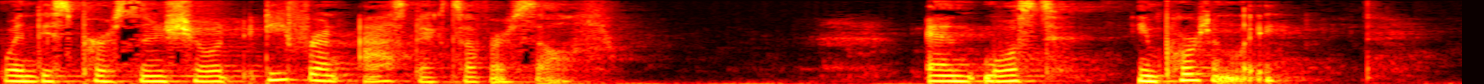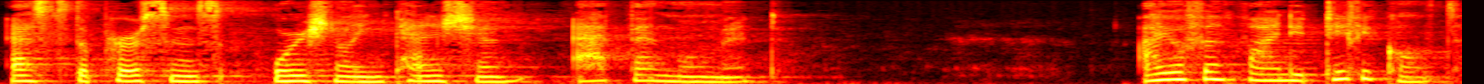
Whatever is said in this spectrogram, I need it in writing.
when this person showed different aspects of herself. And most importantly, as to the person's original intention at that moment. I often find it difficult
